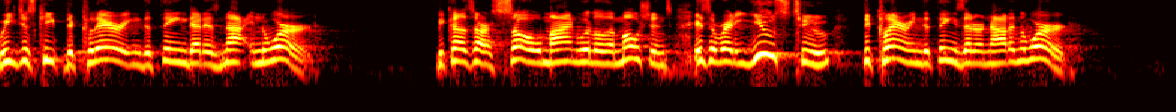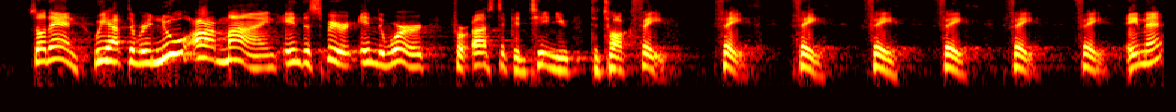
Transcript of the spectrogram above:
we just keep declaring the thing that is not in the Word. Because our soul, mind, will, and emotions is already used to declaring the things that are not in the Word. So then we have to renew our mind in the Spirit, in the Word, for us to continue to talk faith, faith, faith, faith, faith, faith, faith. Amen?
